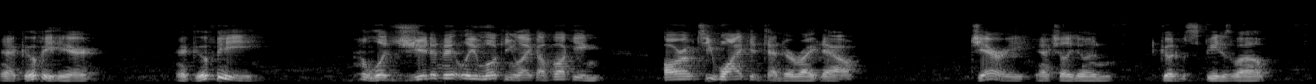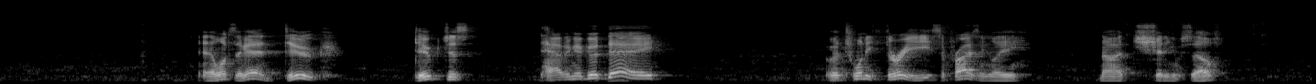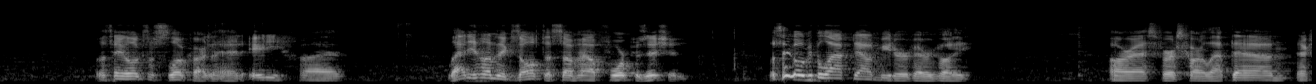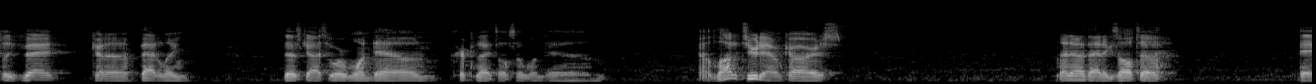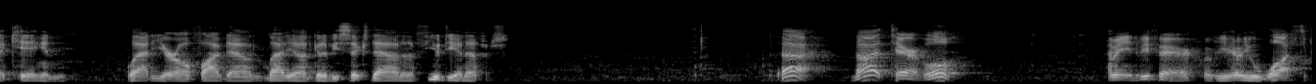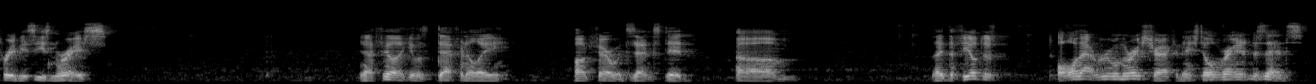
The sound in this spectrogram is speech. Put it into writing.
Yeah, Goofy here. Yeah, Goofy legitimately looking like a fucking ROTY contender right now. Jerry actually doing good with speed as well. And once again, Duke. Duke just having a good day. With 23, surprisingly, not shitting himself. Let's take a look at some slow cars ahead. 85. Ladion and Exalta somehow for position. Let's take a look at the lap down meter of everybody. RS first car lap down. Actually, Vent kind of battling those guys who are one down. Kryptonite's also one down. Got a lot of two down cars. I know that Exalta, uh, King, and Laddie are all five down. Ladion going to be six down, and a few DNFers. Ah, not terrible. I mean, to be fair, if you, if you watched the previous season race, yeah, I feel like it was definitely unfair what Zens did. Um, like the field just all that room on the racetrack, and they still ran into Zens.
